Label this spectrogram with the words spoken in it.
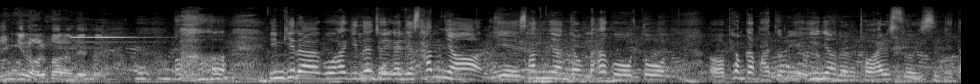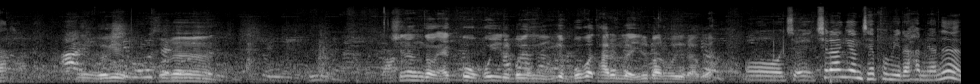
임기는 얼마나 되세요? 어, 임기라고 하기는 저희가 이제 3년, 예, 3년 정도 하고 또 어, 평가 받으면 2년을 더할 수 있습니다. 여기 보면 친환경 에코 호일을 보이는데 이게 뭐가 다른 거예요? 일반 호일하고요? 어, 저, 친환경 제품이라 하면은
